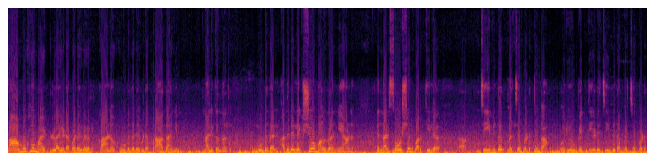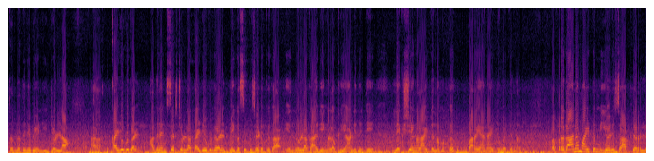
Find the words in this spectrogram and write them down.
സാമൂഹ്യമായിട്ടുള്ള ഇടപെടലുകൾക്കാണ് കൂടുതൽ ഇവിടെ പ്രാധാന്യം നൽകുന്നത്. കൂടുതൽ അതിന്റെ ലക്ഷ്യവും അത് തന്നെയാണ്. എന്നാൽ സോഷ്യൽ വർക്കിൽ ജീവിതം മെച്ചപ്പെടുത്തുക ഒരു വ്യക്തിയുടെ ജീവിതം മെച്ചപ്പെടുത്തുന്നതിന് വേണ്ടിയിട്ടുള്ള കഴിവുകൾ അതിനനുസരിച്ചുള്ള കഴിവുകൾ വികസിപ്പിച്ചെടുക്കുക എന്നുള്ള കാര്യങ്ങളൊക്കെയാണ് ഇതിന്റെ ലക്ഷ്യങ്ങളായിട്ട് നമുക്ക് പറയാനായിട്ട് പറ്റുന്നത്. അപ്പോൾ പ്രധാനമായിട്ടും ഈ ഒരു ചാപ്റ്ററിൽ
